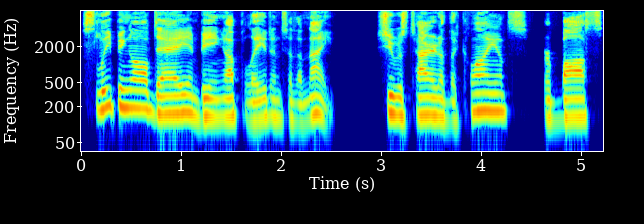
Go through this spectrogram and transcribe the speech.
sleeping all day and being up late into the night. She was tired of the clients, her boss,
